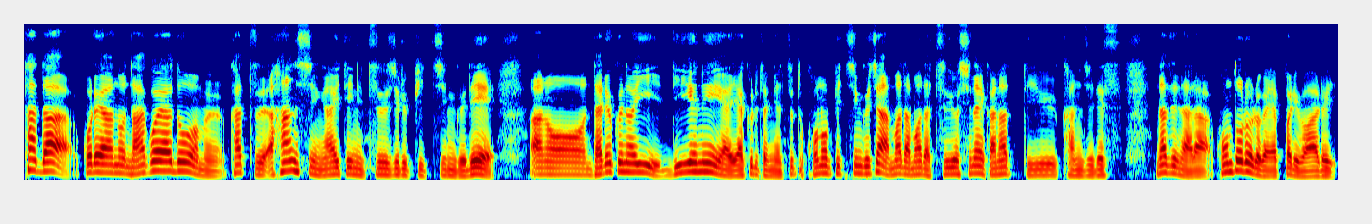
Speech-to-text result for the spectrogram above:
ただ、これあの、名古屋ドーム、かつ阪神相手に通じるピッチングで、あの、打力のいい DNA やヤクルトにはちょっとこのピッチングじゃまだまだ通用しないかなっていう感じです。なぜなら、コントロールがやっぱり悪い。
